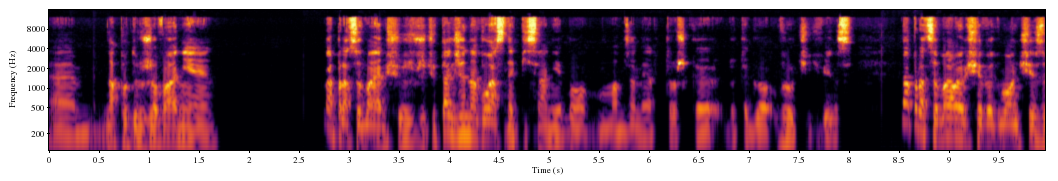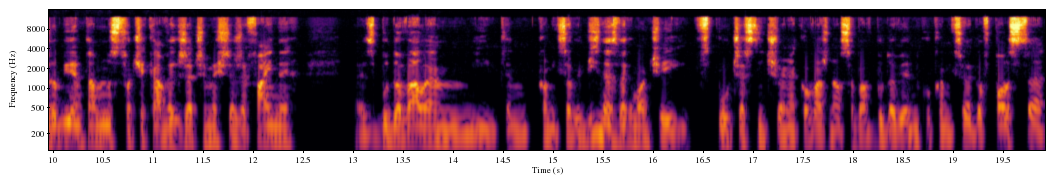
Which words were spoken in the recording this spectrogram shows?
em, na podróżowanie. Napracowałem się już w życiu, także na własne pisanie, bo mam zamiar troszkę do tego wrócić, więc napracowałem się w Egmoncie, zrobiłem tam mnóstwo ciekawych rzeczy, myślę, że fajnych. Zbudowałem i ten komiksowy biznes w Egmoncie i współuczestniczyłem jako ważna osoba w budowie rynku komiksowego w Polsce.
